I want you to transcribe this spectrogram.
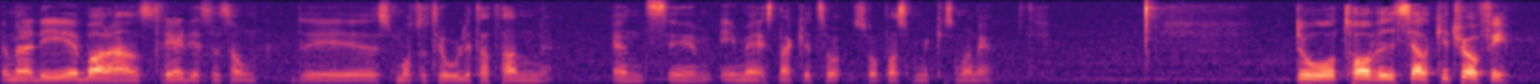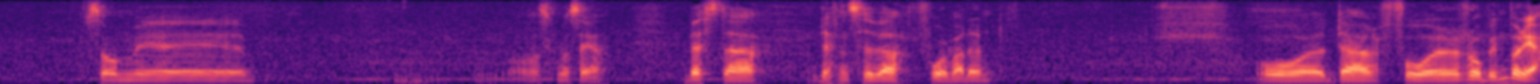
jag menar det är bara hans tredje säsong. Det är smått otroligt att han ens är, är med i snacket så, så pass mycket som han är. Då tar vi Selke Trophy. Som är, vad ska man säga, bästa defensiva forwarden. Och där får Robin börja.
